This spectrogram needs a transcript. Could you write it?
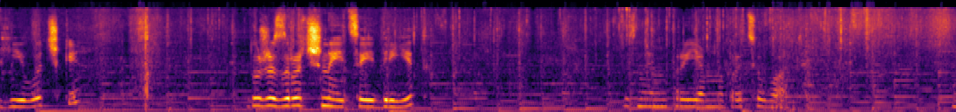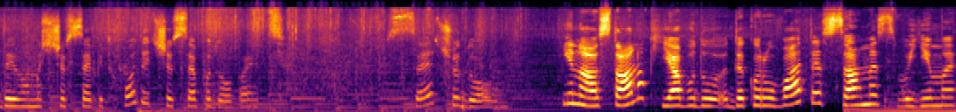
гілочки. Дуже зручний цей дріт. З ним приємно працювати. Дивимося, чи все підходить, чи все подобається. Все чудово. І наостанок я буду декорувати саме своїми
